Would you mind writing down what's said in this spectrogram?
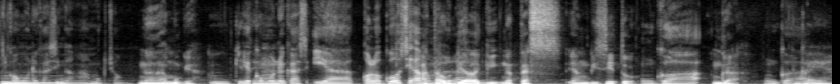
komunikasi nggak ngamuk cong Nggak ngamuk ya? Hmm, gitu ya ya. komunikasi ya kalau gue sih Atau dia lagi ngetes yang di situ? enggak Enggak. enggak Enggak ya.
